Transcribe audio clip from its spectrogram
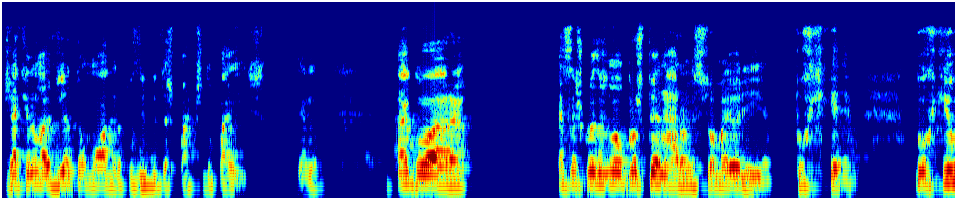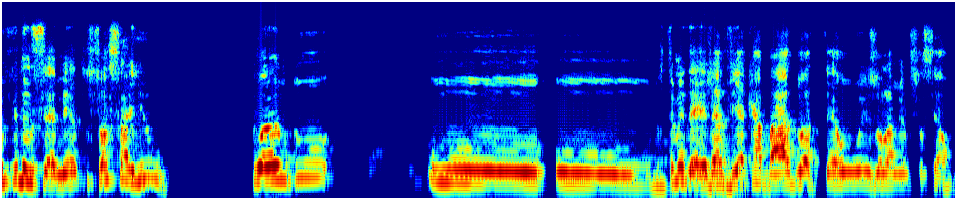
já que não havia tomógrafos em muitas partes do país. Entendeu? Agora, essas coisas não prosperaram em sua maioria. Por quê? Porque o financiamento só saiu quando o, o você tem uma ideia, já havia acabado até o isolamento social.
